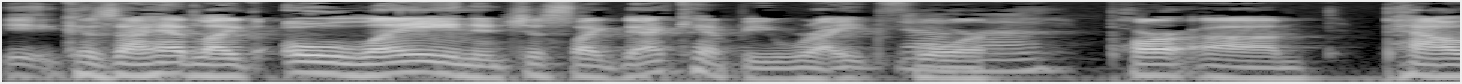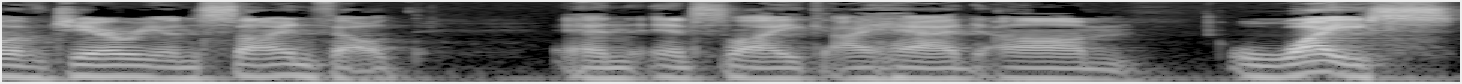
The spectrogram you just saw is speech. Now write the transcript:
because I had like Olane, it's just like that can't be right for Uh-huh. par, um, pal of Jerry on Seinfeld, and it's like I had um, Weiss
